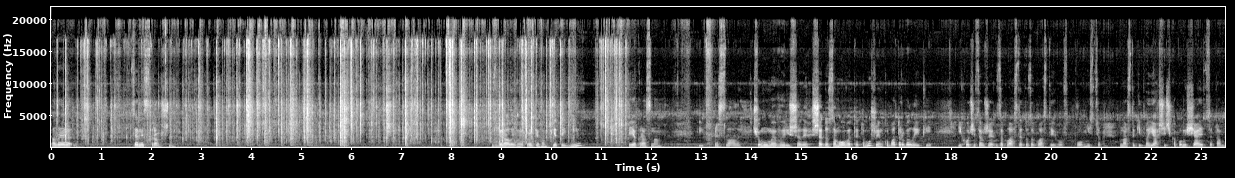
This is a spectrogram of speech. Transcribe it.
але це не страшно. Збирали ми протягом п'яти днів і якраз нам і прислали. Чому ми вирішили ще дозамовити? Тому що інкубатор великий. І хочеться вже як закласти, то закласти його повністю. У нас такі два ящичка поміщаються там.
